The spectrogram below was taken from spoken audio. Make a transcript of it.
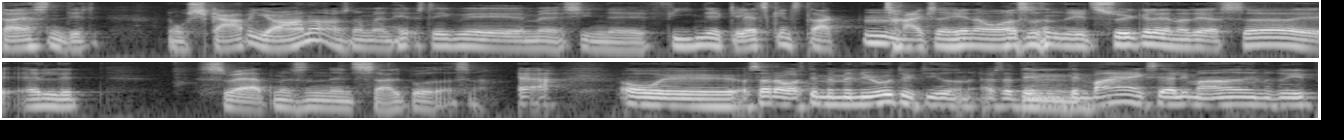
der er sådan lidt nogle skarpe hjørner, og sådan man helst ikke vil med sin øh, fine glatskinstrakt mm. trække sig hen over sådan et søgelænder der, så øh, er det lidt svært med sådan en sejlbåd. Altså. Ja, og, øh, og så er der også det med manøvredygtigheden. Altså den, mm. den vejer ikke særlig meget en rib.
